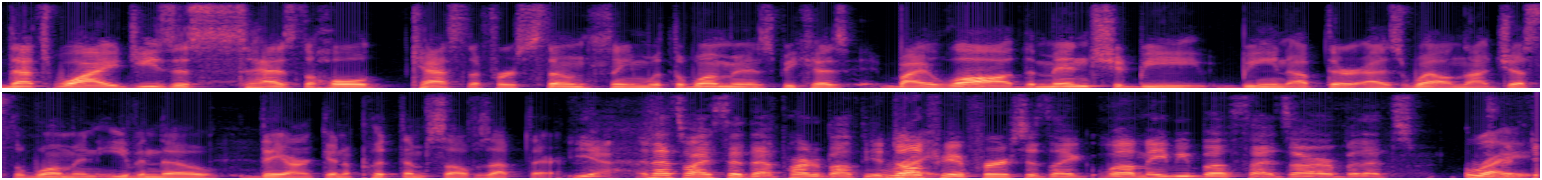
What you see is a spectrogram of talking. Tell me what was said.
that's why Jesus has the whole cast the first stone thing with the woman is because by law the men should be being up there as well, not just the woman, even though they aren't going to put themselves up there. Yeah, and that's why I said that part about the adultery at first. Is like, well, maybe both sides are, but that's Right,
